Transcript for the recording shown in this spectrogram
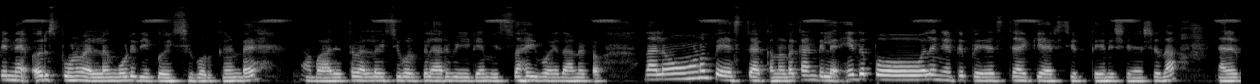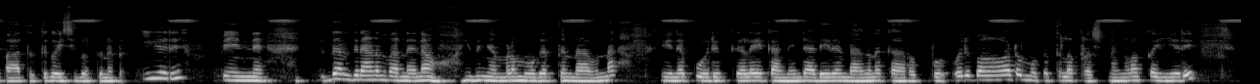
പിന്നെ ഒരു സ്പൂൺ വെള്ളം കൂടി ഇതിലേക്ക് ഒഴിച്ച് കൊടുക്കണ്ടേ അപ്പോൾ ആദ്യത്തെ വെള്ളം ഒഴിച്ച് കൊടുക്കില്ല ആ ഒരു വീഡിയോ മിസ്സായി പോയതാണ് കേട്ടോ. നല്ലോണം പേസ്റ്റ് ആക്കണം കേട്ടോ. കണ്ടില്ലേ? ഇതുപോലെ ഇങ്ങോട്ട് പേസ്റ്റാക്കി അരച്ചെടുത്തതിന് ശേഷം ഇതാ ഞാനൊരു പാത്രത്തിൽ ഒഴിച്ച് കൊടുത്തിട്ടുണ്ട് ഈ ഒരു പിന്നെ ഇതെന്തിനാണെന്ന് പറഞ്ഞേനോ? ഇത് നമ്മളെ മുഖത്തുണ്ടാവുന്ന പിന്നെ കുരുക്കൾ കണ്ണിന്റെ അടിയിലുണ്ടാകുന്ന കറുപ്പ് ഒരുപാട് മുഖത്തുള്ള പ്രശ്നങ്ങളൊക്കെ ഈ ഒരു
